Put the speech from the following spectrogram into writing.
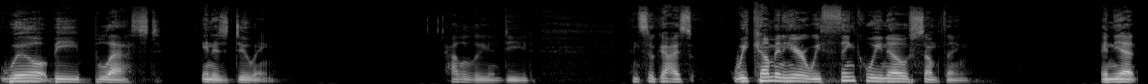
will be blessed in his doing. Hallelujah indeed. And so, guys, we come in here, we think we know something, and yet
